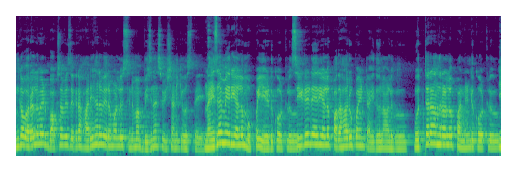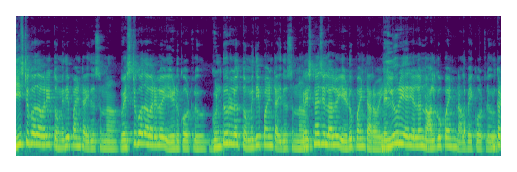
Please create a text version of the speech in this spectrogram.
ఇంకా వరల్డ్ వైడ్ బాక్స్ ఆఫీస్ దగ్గర హరిహర వీరమల్లు సినిమా బిజినెస్ విషయానికి వస్తే నైజాం ఏరియాలో ముప్పై ఏడు కోట్లు సీడెడ్ ఏరియాలో పదహారు పాయింట్ ఐదు నాలుగు ఉత్తరాంధ్రలో పన్నెండు కోట్లు ఈస్ట్ గోదావరి తొమ్మిది పాయింట్ ఐదు సున్నా వెస్ట్ గోదావరిలో ఏడు కోట్లు గుంటూరులో తొమ్మిది పాయింట్ ఐదు సున్నా కృష్ణా జిల్లాలో ఏడు పాయింట్ అరవై నెల్లూరు ఏరియాలో నాలుగు పాయింట్ నలభై కోట్లు. ఇంకా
